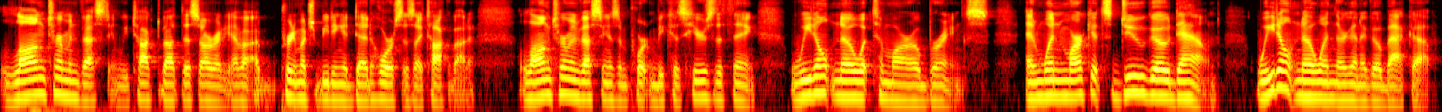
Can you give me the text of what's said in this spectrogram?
Long term investing, we talked about this already. I'm pretty much beating a dead horse as I talk about it. Long term investing is important because here's the thing we don't know what tomorrow brings. And when markets do go down, we don't know when they're going to go back up.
